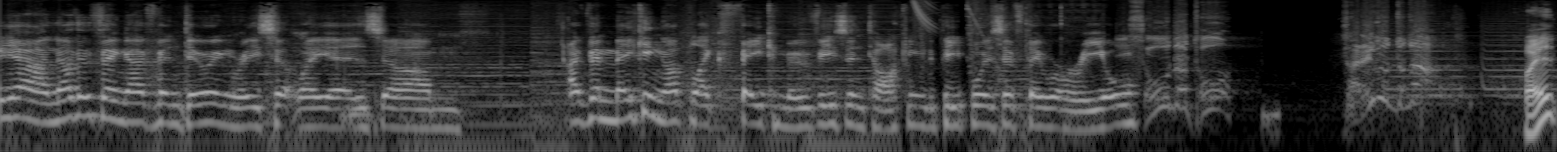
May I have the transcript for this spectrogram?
Yeah, another thing I've been doing recently is um I've been making up like fake movies and talking to people as if they were real. What?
